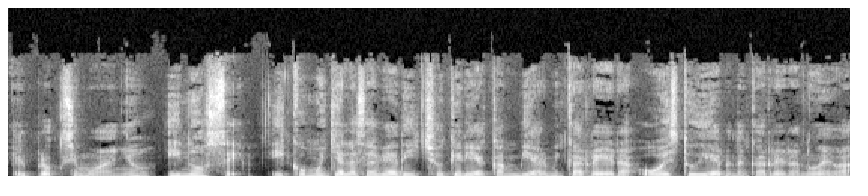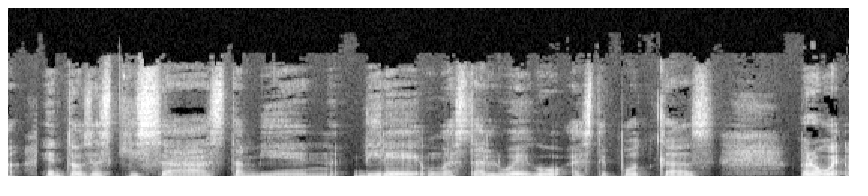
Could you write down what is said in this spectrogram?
el próximo año y no sé y como ya les había dicho quería cambiar mi carrera o estudiar una carrera nueva entonces quizás también diré un hasta luego a este podcast pero bueno,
